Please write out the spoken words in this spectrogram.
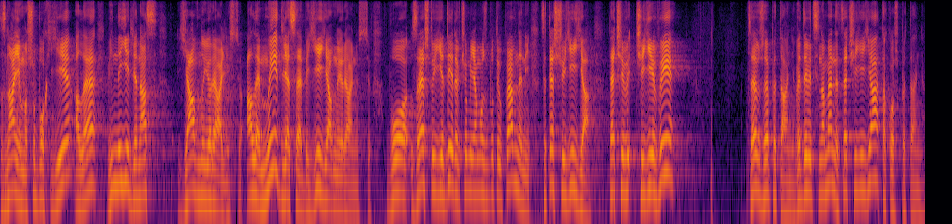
знаємо, що Бог є, але Він не є для нас явною реальністю. Але ми для себе є явною реальністю. Бо, зрештою, єдине, в чому я можу бути впевнений, це те, що є я. Те, чи, чи є ви, це вже питання. Ви дивитеся на мене, це чи є я, також питання.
